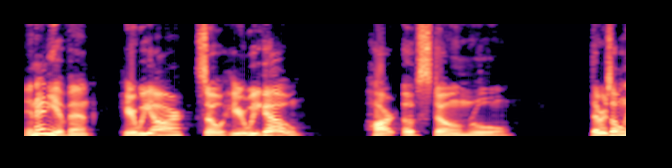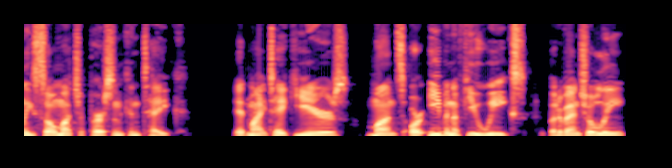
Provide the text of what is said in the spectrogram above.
In any event, here we are, so here we go. Heart of Stone Rule. There is only so much a person can take. It might take years, months, or even a few weeks but eventually,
